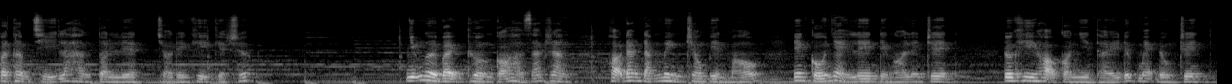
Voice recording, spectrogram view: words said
và thậm chí là hàng tuần liền cho đến khi kiệt sức. Những người bệnh thường có ảo giác rằng họ đang đắm mình trong biển máu nên cố nhảy lên để ngói lên trên. Đôi khi họ còn nhìn thấy Đức Mẹ Đồng Trinh –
